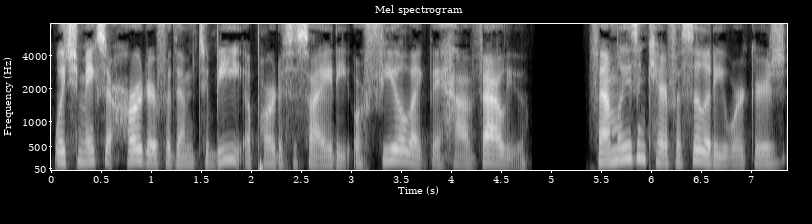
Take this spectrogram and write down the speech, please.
which makes it harder for them to be a part of society or feel like they have value. Families and care facility workers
